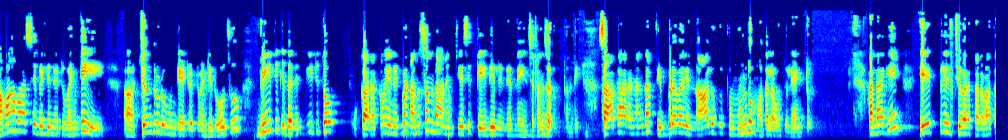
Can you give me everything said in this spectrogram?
అమావాస్య వెళ్ళినటువంటి చంద్రుడు ఉండేటటువంటి రోజు వీటికి వీటితో ఒక రకమైనటువంటి అనుసంధానం చేసి తేదీలు నిర్ణయించడం జరుగుతుంది. సాధారణంగా ఫిబ్రవరి నాలుగుకి ముందు మొదలవుదు లెంటు అలాగే ఏప్రిల్ చివరి తర్వాత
